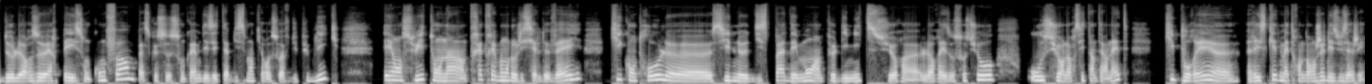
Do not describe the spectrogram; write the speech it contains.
de leurs ERP ils sont conformes, parce que ce sont quand même des établissements qui reçoivent du public. Et ensuite, on a un très très bon logiciel de veille qui contrôle euh, s'ils ne disent pas des mots un peu limites sur leurs réseaux sociaux ou sur leur site internet qui pourrait euh, risquer de mettre en danger les usagers.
